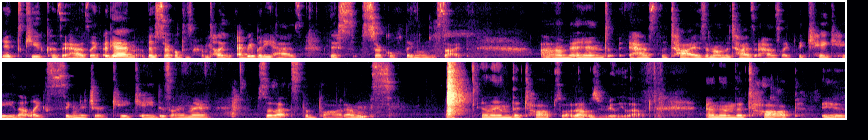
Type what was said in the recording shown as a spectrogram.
it's cute because it has like again this circle design. I'm telling you, everybody has this circle thing on the side. Um, and it has the ties, and on the ties it has like the KK, that like signature KK design there. So that's the bottoms. And then the top, so that was really loud. And then the top is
